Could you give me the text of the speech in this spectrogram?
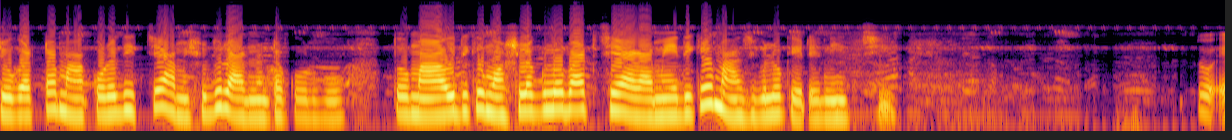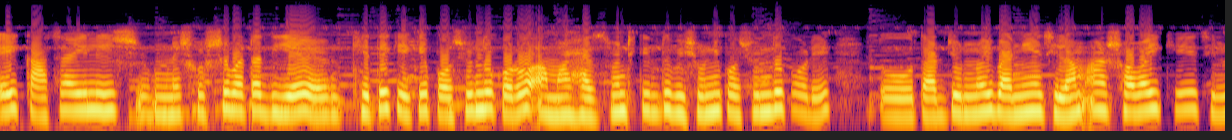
জোগাড়টা মা করে দিচ্ছে, আমি শুধু রান্নাটা করব। তো মা ওইদিকে মশলাগুলো বাটছে, আর আমি এদিকে মাছগুলো কেটে নিচ্ছি। তো এই কাঁচা ইলিশ মানে সর্ষে বাটা দিয়ে খেতে কে কে পছন্দ করো? আমার হাজব্যান্ড কিন্তু ভীষণই পছন্দ করে, তো তার জন্যই বানিয়েছিলাম আর সবাই খেয়েছিল।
